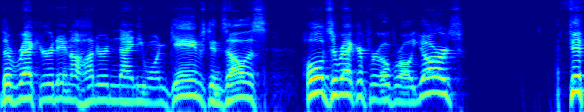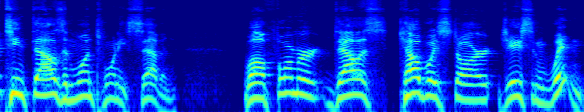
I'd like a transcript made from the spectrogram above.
the record in 191 games. Gonzalez holds the record for overall yards, 15,127, while former Dallas Cowboys star Jason Witten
